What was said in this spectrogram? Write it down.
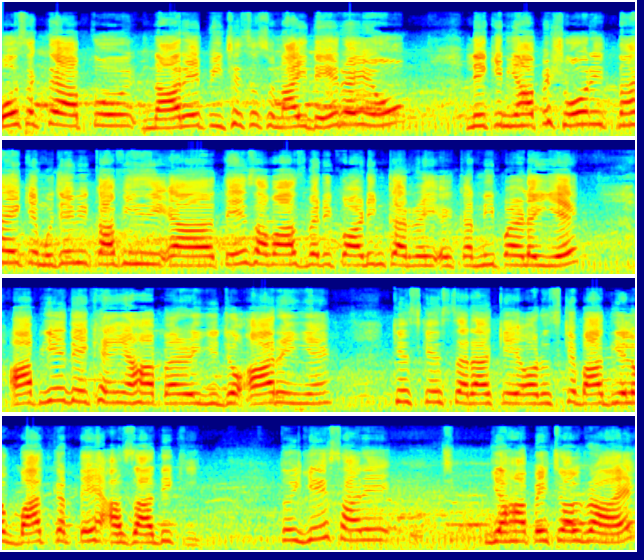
हो सकता है आपको नारे पीछे से सुनाई दे रहे हों लेकिन यहाँ पे शोर इतना है कि मुझे भी काफ़ी तेज़ आवाज़ में रिकॉर्डिंग कर रही करनी पड़ रही है। आप ये देखें यहाँ पर ये जो आ रही हैं किस किस तरह के और उसके बाद ये लोग बात करते हैं आज़ादी की। तो ये सारे यहाँ पे चल रहा है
